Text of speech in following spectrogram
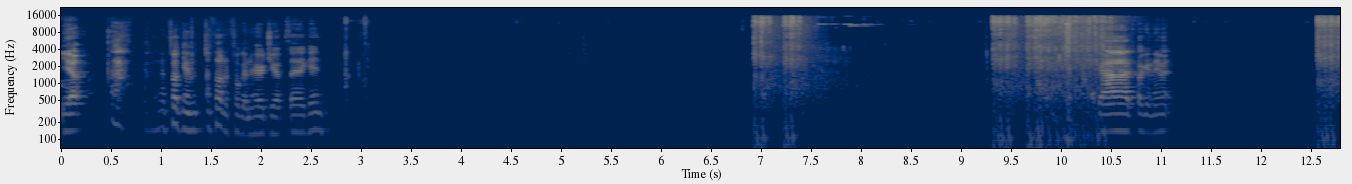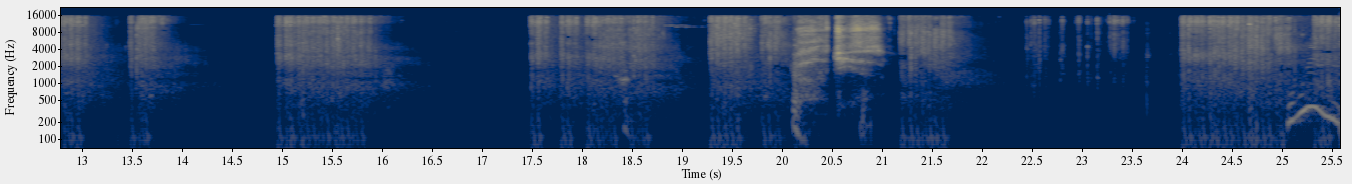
Yep. I fucking I thought I fucking heard you up there again. God fucking damn it. Oh, Jesus. Whee.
